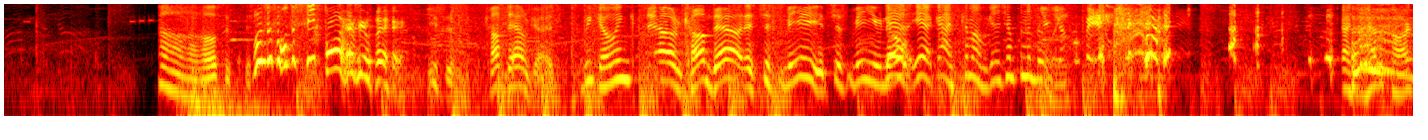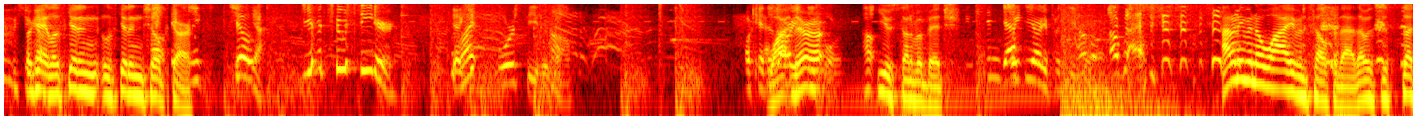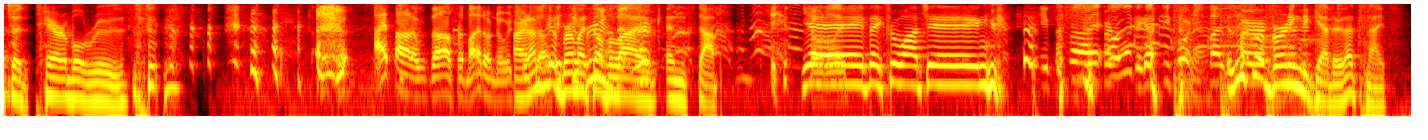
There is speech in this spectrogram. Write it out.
oh, this is just What's with all the C4 everywhere? Jesus. Calm down, guys. Are we going? Down, calm down. It's just me. It's just me. You know. Yeah, yeah, guys, come on, we gotta jump from the building. Guys, we have a car. Okay, go. let's get in. Let's get in Chilt's oh, car. You, chill. Yeah. You have a two-seater. Yeah, What? get four seater. Oh, Okay, there's Why- already there are- C4. You son of a bitch. Yes, you already put C4. Oh, God. I don't even know why I even fell for that. That was just such a terrible ruse. I thought it was awesome. I don't know what All right, you're I'm just gonna burn myself alive worked. and stop. talking Yay! Thanks for watching. Totally. Bye. Oh, look, I got C4 now. At least we're burning together. That's nice.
